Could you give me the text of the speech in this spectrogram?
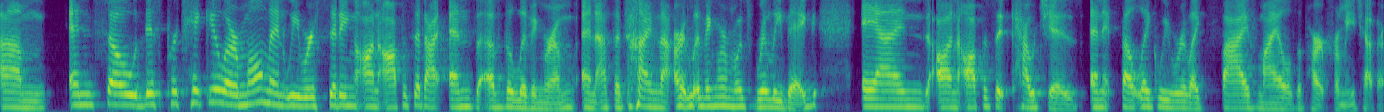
Um, and so this particular moment we were sitting on opposite ends of the living room. And at the time that our living room was really big and on opposite couches. And it felt like we were like 5 miles apart from each other.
